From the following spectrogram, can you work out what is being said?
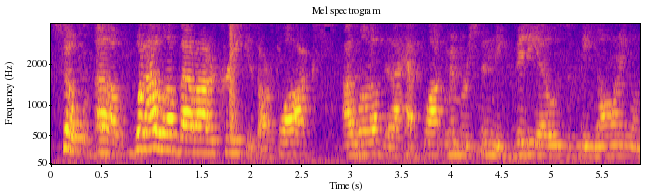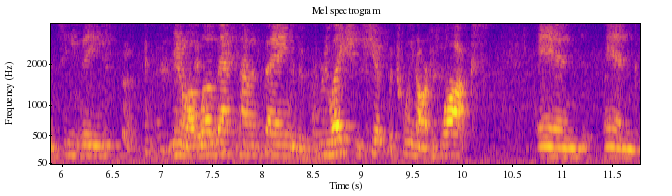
So, uh, what I love about Otter Creek is our flocks. I love that I have flock members send me videos of me yawning on TV. You know, I love that kind of thing. The relationship between our flocks and and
